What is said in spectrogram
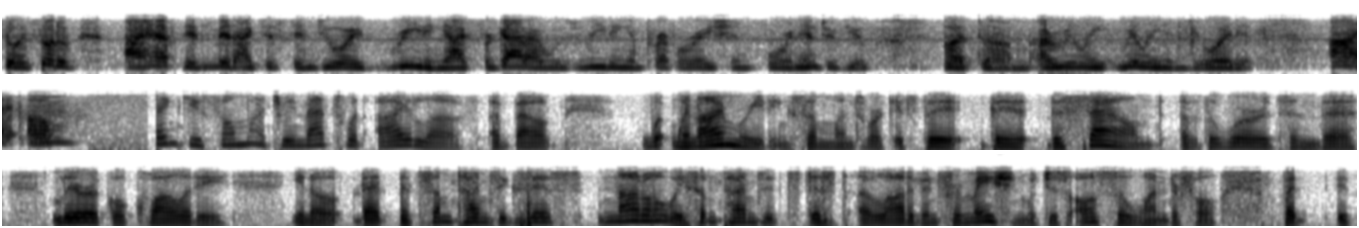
So it's sort of, I have to admit, I just enjoyed reading. I forgot I was reading in preparation for an interview, but um, I really, really enjoyed it. I um. Thank you so much. I mean, that's what I love about when I'm reading someone's work. It's the the the sound of the words and the lyrical quality you know that that sometimes exists. Not always. Sometimes it's just a lot of information which is also wonderful. But it's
